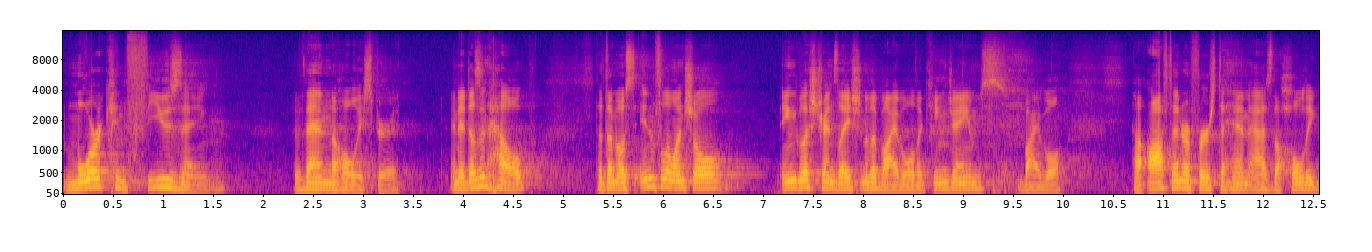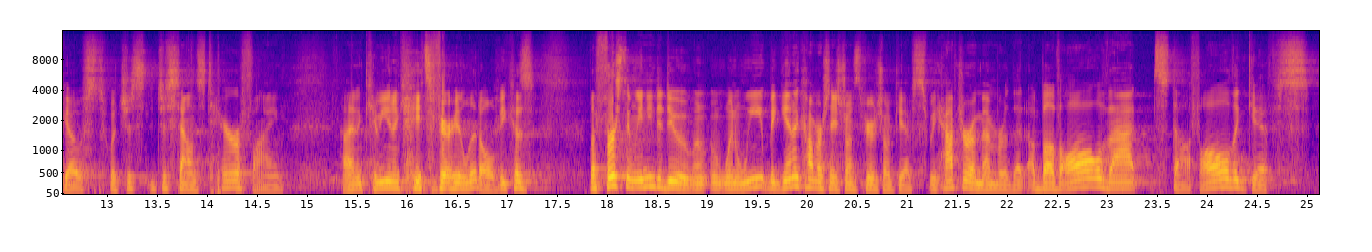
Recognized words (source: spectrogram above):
more confusing than the Holy Spirit. And it doesn't help that the most influential English translation of the Bible, the King James Bible, uh, often refers to him as the Holy Ghost, which just, just sounds terrifying and it communicates very little because the first thing we need to do when, when we begin a conversation on spiritual gifts, we have to remember that above all that stuff, all the gifts,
